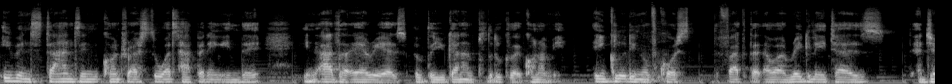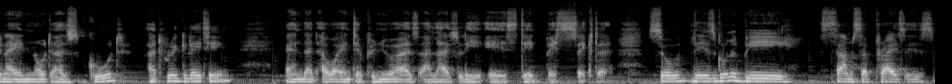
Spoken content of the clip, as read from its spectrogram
even stands in contrast to what's happening in the in other areas of the Ugandan political economy, including, of course, the fact that our regulators are generally not as good at regulating and that our entrepreneurs are largely a state-based sector. So there's going to be some surprises,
